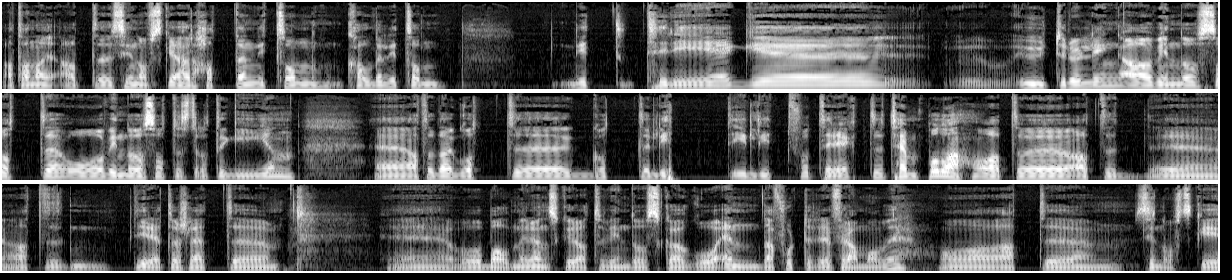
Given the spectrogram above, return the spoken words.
at, han at Sinowski har hatt en litt sånn, kall det litt sånn litt treg eh, utrulling av Windows 8 og Windows 8-strategien. Eh, at det har gått, eh, gått litt i litt for tregt tempo, da, og at, eh, at, eh, at de rett og slett eh, Eh, og Balmer ønsker at Windows skal gå enda fortere framover, og at Sinowski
